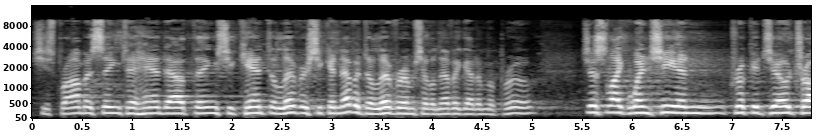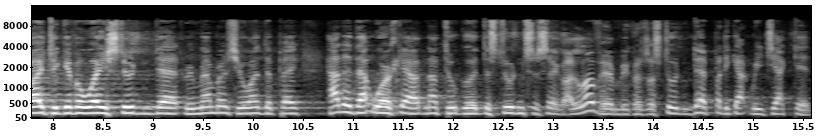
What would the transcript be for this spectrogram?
She's promising to hand out things she can't deliver. She can never deliver them, she'll never get them approved. Just like when she and Crooked Joe tried to give away student debt. Remember, she wanted to pay. How did that work out? Not too good. The students are saying, I love him because of student debt, but he got rejected.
